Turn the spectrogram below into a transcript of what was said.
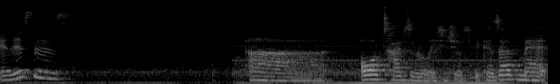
and this is uh, all types of relationships because I've met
